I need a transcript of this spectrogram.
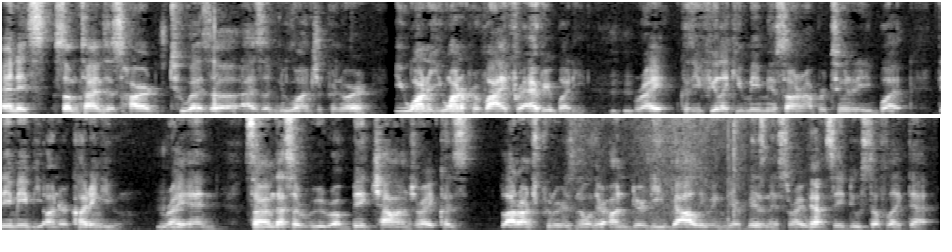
and it's sometimes it's hard too as a as a new entrepreneur. You want to you want to provide for everybody mm-hmm. right? Because you feel like you may miss out on an opportunity but they may be undercutting you right? And sometimes that's a, a big challenge right? Because a lot of entrepreneurs know they're under devaluing their business right Yeah. once they do stuff like that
